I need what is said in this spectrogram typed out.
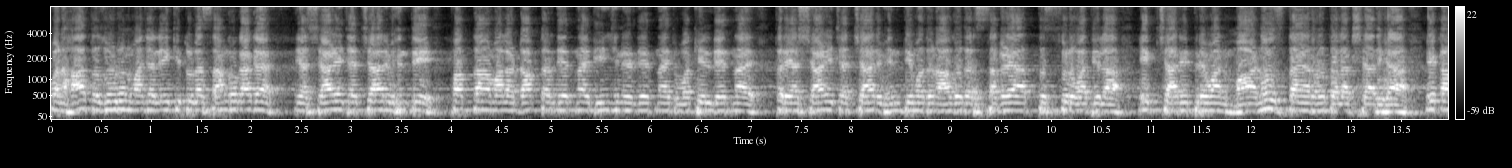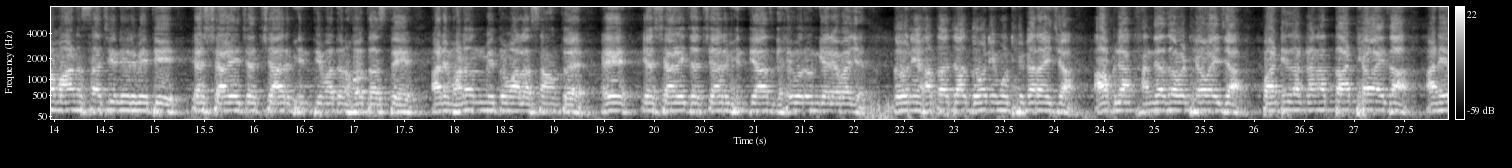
पण हात जोडून माझ्या लेखी तुला सांगू का ग? या शाळेच्या चार भिंती फक्त आम्हाला डॉक्टर देत नाहीत इंजिनियर देत नाहीत वकील देत नाहीत. तर या शाळेच्या चार भिंतीमधून अगोदर सगळ्यात सुरुवातीला एक चार चारित्र्यवान माणूस तयार होतो लक्षात घ्या. एका माणसाची निर्मिती या शाळेच्या चार भिंतीमधून होत असते. आणि म्हणून मी तुम्हाला सांगतोय हे या शाळेच्या चार भिंती आज घरीवरून गेल्या पाहिजेत. दोन्ही हाताच्या दोन्ही मुठी करायच्या आपल्या खांद्याजवळ ठेवायच्या पाठीचा कानात ताट ठेवायचा आणि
